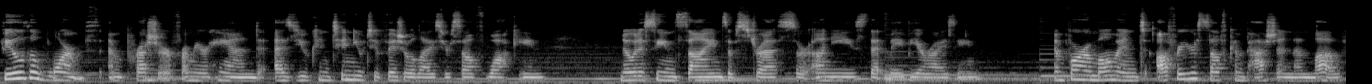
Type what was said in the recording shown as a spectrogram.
Feel the warmth and pressure from your hand as you continue to visualize yourself walking, noticing signs of stress or unease that may be arising. And for a moment, offer yourself compassion and love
